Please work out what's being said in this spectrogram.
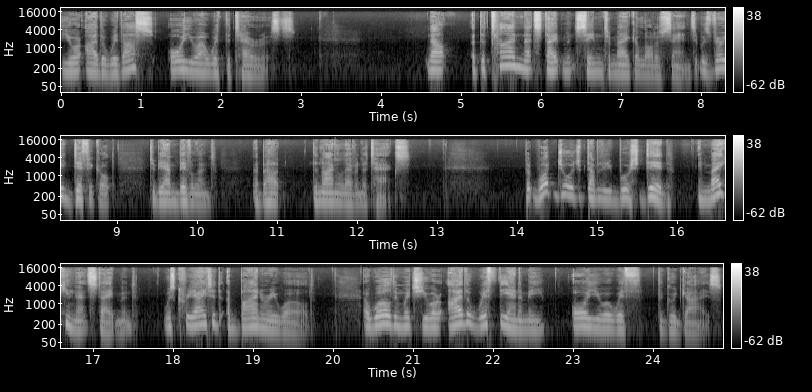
you are either with us or you are with the terrorists. Now, at the time, that statement seemed to make a lot of sense. It was very difficult to be ambivalent about the 9 11 attacks. But what George W. Bush did in making that statement was created a binary world, a world in which you are either with the enemy or you are with the good guys.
